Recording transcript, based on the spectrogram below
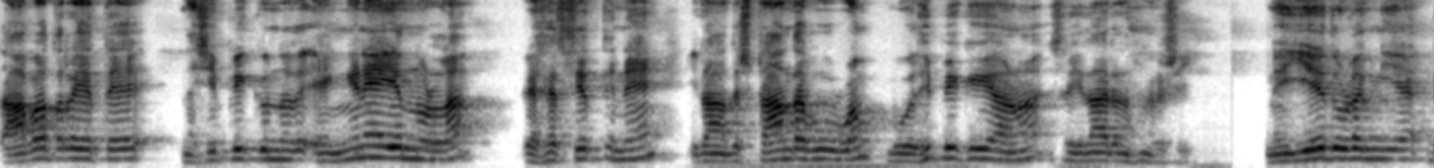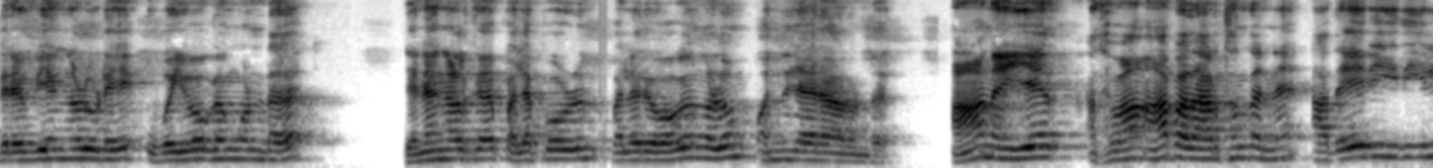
താപത്രയത്തെ നശിപ്പിക്കുന്നത് എങ്ങനെയെന്നുള്ള രഹസ്യത്തിനെ ഇതാ ദൃഷ്ടാന്തപൂർവം ബോധിപ്പിക്കുകയാണ് ശ്രീനാരായണ മഹർഷി. നെയ്യ് തുടങ്ങിയ ദ്രവ്യങ്ങളുടെ ഉപയോഗം കൊണ്ട് ജനങ്ങൾക്ക് പലപ്പോഴും പല രോഗങ്ങളും വന്നു ചേരാറുണ്ട്. ആ നെയ്യ് അഥവാ ആ പദാർത്ഥം തന്നെ അതേ രീതിയിൽ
